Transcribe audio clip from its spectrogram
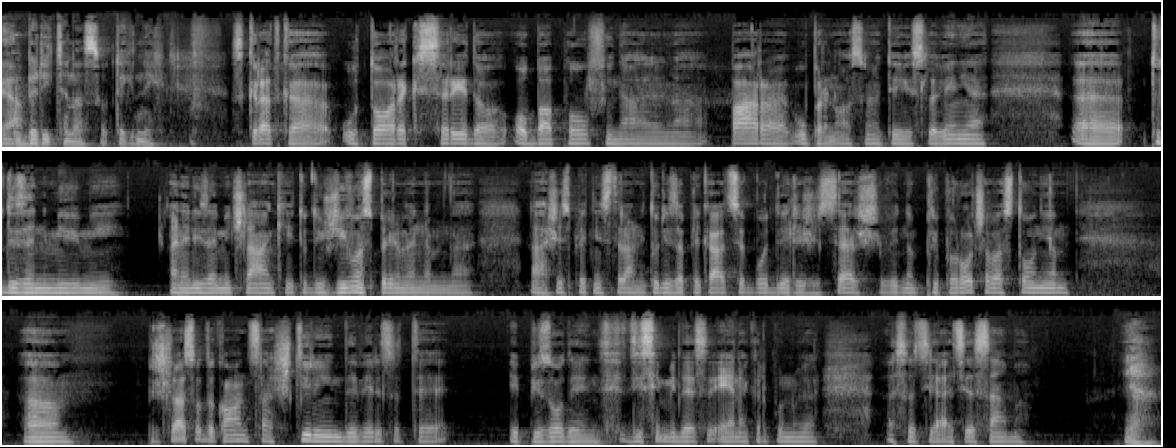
Ja. Berite nas v teh dneh. Skratka, v torek, sredo, oba polfinalna para v prenosu na TV Slovenije, uh, tudi z zanimivimi analizami članki, tudi živo spremljanjem na naši spletni strani, tudi z aplikacijo Bodi režiser, še vedno priporočava Stonijam. Uh, eh, prišla so do konca 94. epizode in zdi se mi, da je ena, kar ponuja asociacija sama. Ja,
